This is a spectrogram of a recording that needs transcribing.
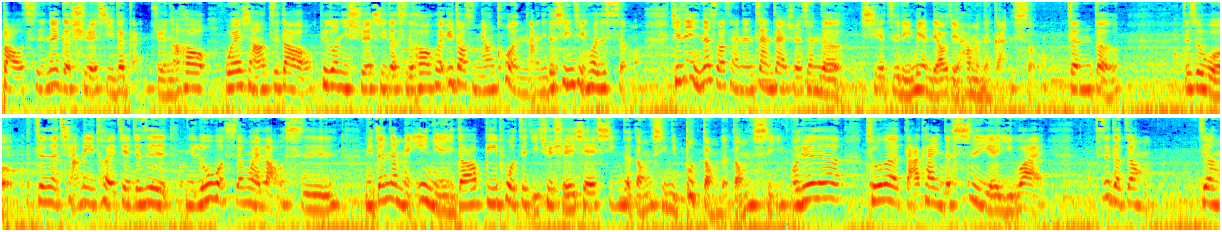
保持那个学习的感觉，然后我也想要知道，比如说你学习的时候会遇到什么样困难，你的心情会是什么。其实你那时候才能站在学生的鞋子里面了解他们的感受，真的。这是我真的强力推荐，就是你如果身为老师，你真的每一年你都要逼迫自己去学一些新的东西，你不懂的东西。我觉得除了打开你的视野以外，这个这种这种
